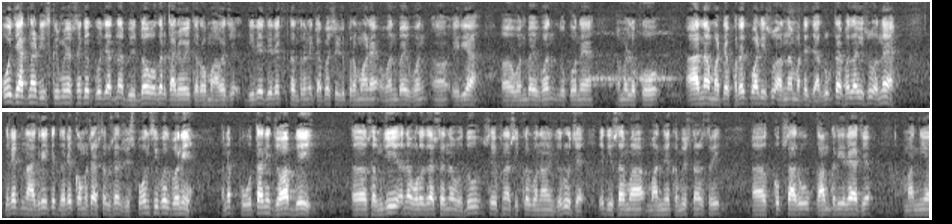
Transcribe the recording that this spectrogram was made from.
કોઈ જાતના ડિસ્ક્રિમિનેશન કે કોઈ જાતના ભેદભાવ વગર કાર્યવાહી કરવામાં આવે છે. ધીરે ધીરે તંત્રની કેપેસિટી પ્રમાણે one by one area one by one લોકોને અમે લોકો આના માટે ફરજ પાડીશું, આના માટે જાગૃતતા ફેલાવીશું અને દરેક નાગરિકે દરેક કોમર્સ એસ્ટાબ્લિશર રિસ્પોન્સિબલ બની અને પોતાની જવાબદેહી સમજી અને વડોદરા શહેરને વધુ સેફ અને સિક્યોર બનાવવાની જરૂર છે. એ દિશામાં માન્ય કમિશનર શ્રી ખૂબ સારું કામ કરી રહ્યા છે. માન્ય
